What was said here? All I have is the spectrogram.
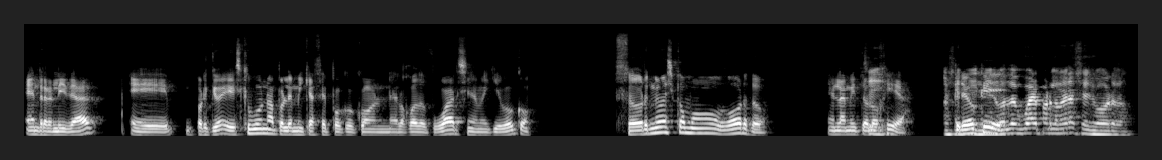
En realidad, eh, porque es que hubo una polémica hace poco con el God of War, si no me equivoco. Thor no es como gordo en la mitología. O sea, Creo en que- el God of War por lo menos es gordo.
